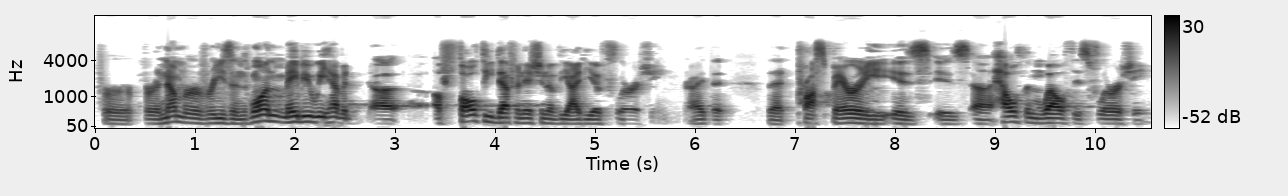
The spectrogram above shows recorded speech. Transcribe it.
for, for a number of reasons. One, maybe we have a, a, a faulty definition of the idea of flourishing, right? That that prosperity is is uh, health and wealth is flourishing,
